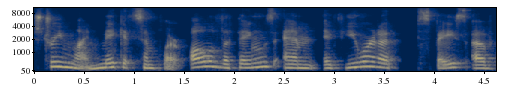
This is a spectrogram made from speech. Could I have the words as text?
streamline, make it simpler, all of the things. And if you are in a space of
